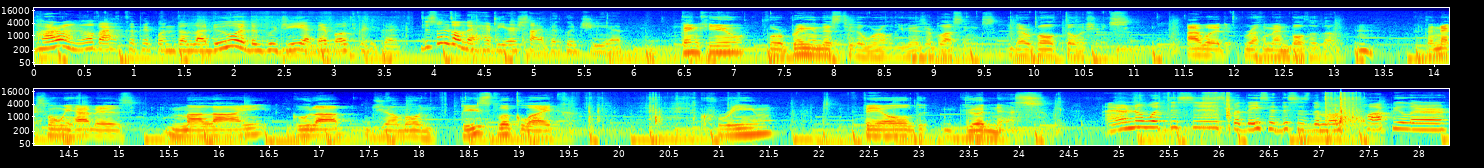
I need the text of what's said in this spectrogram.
I don't know if I could pick one. The laddu or the gujia. They're both pretty good. This one's on the heavier side, the gujia. Thank you for bringing this to the world. You guys are blessings. They're both delicious. I would recommend both of them. Mm. The next one we have is Malai Gulab Jamun. These look like cream filled goodness. I don't know what this is, but they said this is the most popular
